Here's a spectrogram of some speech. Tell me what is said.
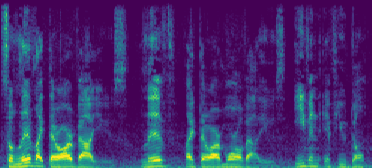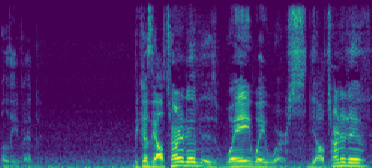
So live like there are values. Live like there are moral values, even if you don't believe it. Because the alternative is way, way worse. The alternative,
